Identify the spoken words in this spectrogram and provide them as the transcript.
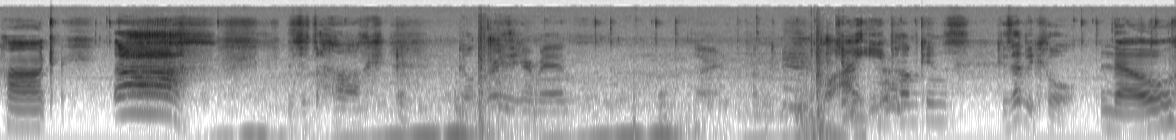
Honk. Ah! It's just a honk. Going crazy here, man. Alright, Can we eat pumpkins? Because that'd be cool. No.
